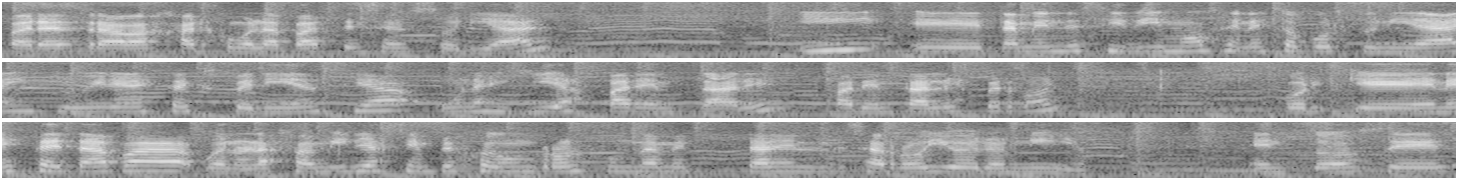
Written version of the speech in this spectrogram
para trabajar como la parte sensorial y eh, también decidimos en esta oportunidad incluir en esta experiencia unas guías parentales, parentales perdón, porque en esta etapa, bueno, la familia siempre juega un rol fundamental en el desarrollo de los niños. Entonces,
